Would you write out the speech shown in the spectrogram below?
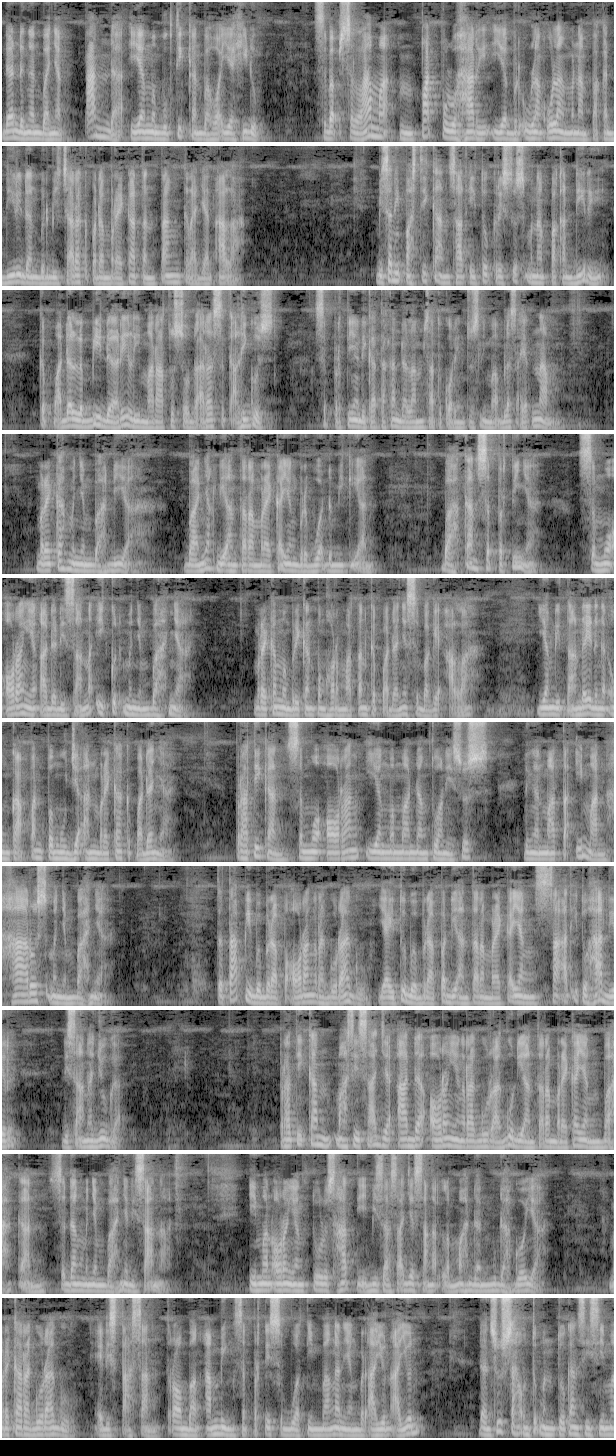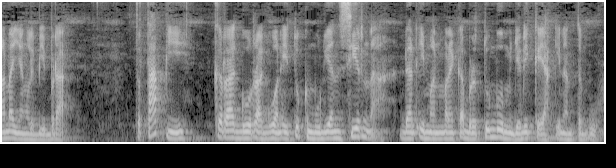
Dan dengan banyak tanda ia membuktikan bahwa ia hidup. Sebab selama 40 hari ia berulang-ulang menampakkan diri dan berbicara kepada mereka tentang kerajaan Allah. Bisa dipastikan saat itu Kristus menampakkan diri kepada lebih dari 500 saudara sekaligus seperti yang dikatakan dalam 1 Korintus 15 ayat 6. Mereka menyembah dia. Banyak di antara mereka yang berbuat demikian. Bahkan sepertinya semua orang yang ada di sana ikut menyembahnya. Mereka memberikan penghormatan kepadanya sebagai Allah yang ditandai dengan ungkapan pemujaan mereka kepadanya. Perhatikan, semua orang yang memandang Tuhan Yesus dengan mata iman harus menyembahnya. Tetapi beberapa orang ragu-ragu, yaitu beberapa di antara mereka yang saat itu hadir di sana juga. Perhatikan masih saja ada orang yang ragu-ragu di antara mereka yang bahkan sedang menyembahnya di sana. Iman orang yang tulus hati bisa saja sangat lemah dan mudah goyah. Mereka ragu-ragu, edistasan, terombang ambing seperti sebuah timbangan yang berayun-ayun dan susah untuk menentukan sisi mana yang lebih berat. Tetapi keraguan-raguan itu kemudian sirna dan iman mereka bertumbuh menjadi keyakinan teguh.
